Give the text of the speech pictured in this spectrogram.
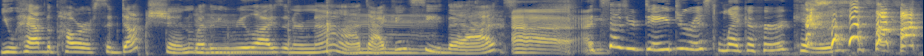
You have the power of seduction, whether you realize it or not. I can see that. Uh, it says you're dangerous like a hurricane.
